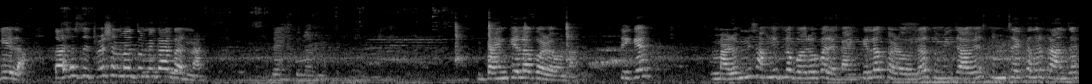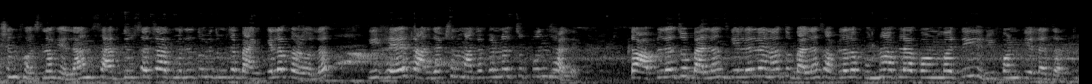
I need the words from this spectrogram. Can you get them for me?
गेला. तर अशा सिच्युएशनमध्ये तुम्ही काय करणार? बँकेला बँकेला कळवणार. ठीक आहे? मॅडमनी सांगितलं बरोबर आहे. बँकेला कळवलं. तुम्ही ज्यावेळेस तुमचं एखादं ट्रान्झॅक्शन फसलं गेलं आणि सात दिवसाच्या आतमध्ये तुम्ही तुमच्या बँकेला कळवलं की हे ट्रान्झॅक्शन माझ्याकडनं चुकून झालं तर आपला जो बॅलन्स गेलेला आहे ना तो बॅलन्स आपल्याला पुन्हा आपल्या अकाउंटवरती रिफंड केला जातो.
